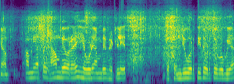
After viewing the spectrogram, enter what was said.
आम्ही आता ह्या आंब्यावर आहे एवढे आंबे भेटलेत. आता संजू वरती चढतोय बघूया.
